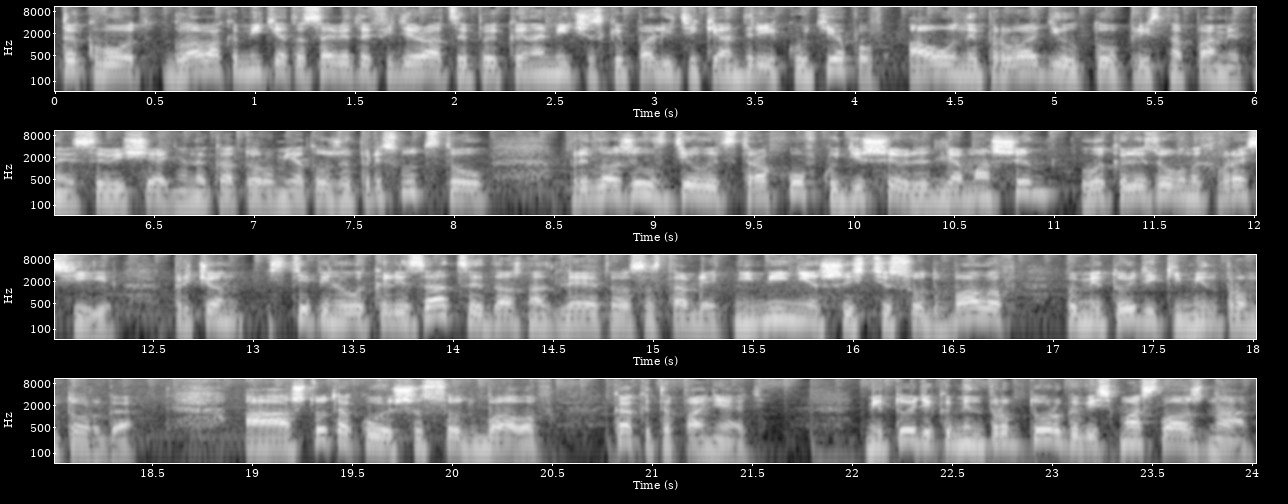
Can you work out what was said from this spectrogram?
Так вот, глава Комитета Совета Федерации по экономической политике Андрей Кутепов, а он и проводил то преснопамятное совещание, на котором я тоже присутствовал, предложил сделать страховку дешевле для машин, локализованных в России. Причем степень локализации должна для этого составлять не менее 600 баллов по методике Минпромторга. А что такое 600 баллов? Как это понять? Методика Минпромторга весьма сложна,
